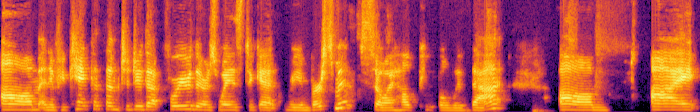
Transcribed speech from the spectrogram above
um, and if you can't get them to do that for you, there's ways to get reimbursement. So I help people with that. Um, I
